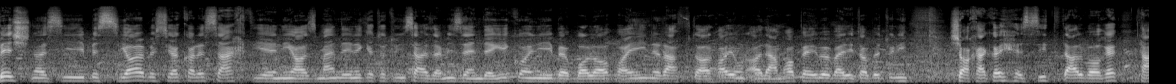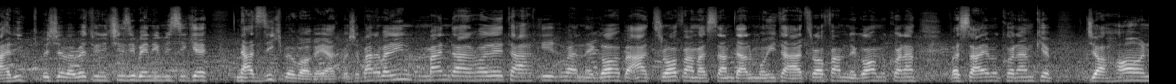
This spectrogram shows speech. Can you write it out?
بشناسی بسیار بسیار کار سختیه. نیازمند اینه که تو تو این سرزمین زندگی کنی به بالا پایین رفتارهای اون آدم ها پی ببری تا بتونی شاخک های حسیت در واقع تحریک بشه و بتونی چیزی بنویسی که نزدیک به واقعیت باشه. بنابراین من در حال تحقیق و نگاه به اطرافم هستم در محیط اطرافم نگاه می‌کنم و سعی می‌کنم که جهان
